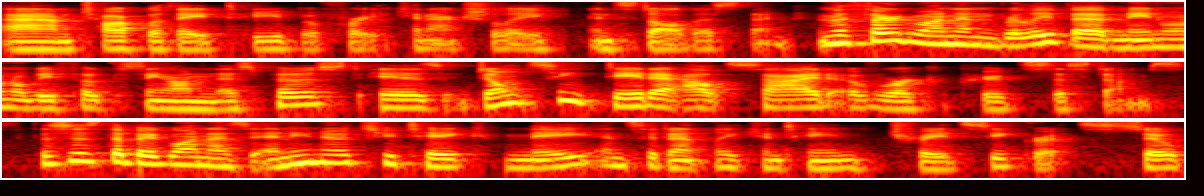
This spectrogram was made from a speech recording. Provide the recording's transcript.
um, talk with IT before you can actually install this thing. And the third one, and really the main one we'll be focusing on in this post, is don't sync data outside of work-approved systems. This is the big one as any notes you take may incidentally contain trade secrets. So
